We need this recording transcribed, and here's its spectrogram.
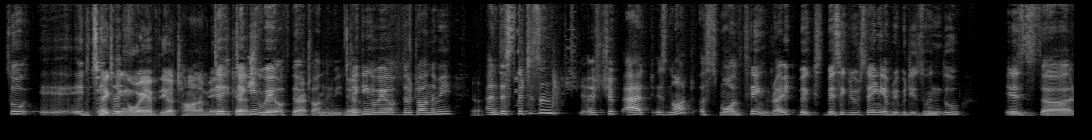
So it, the taking it, away of the autonomy, ta- taking away of the right. autonomy, mm-hmm. taking away of the autonomy, yeah. and the Citizenship Act is not a small thing, right? Because basically, you're saying everybody's Hindu is uh,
